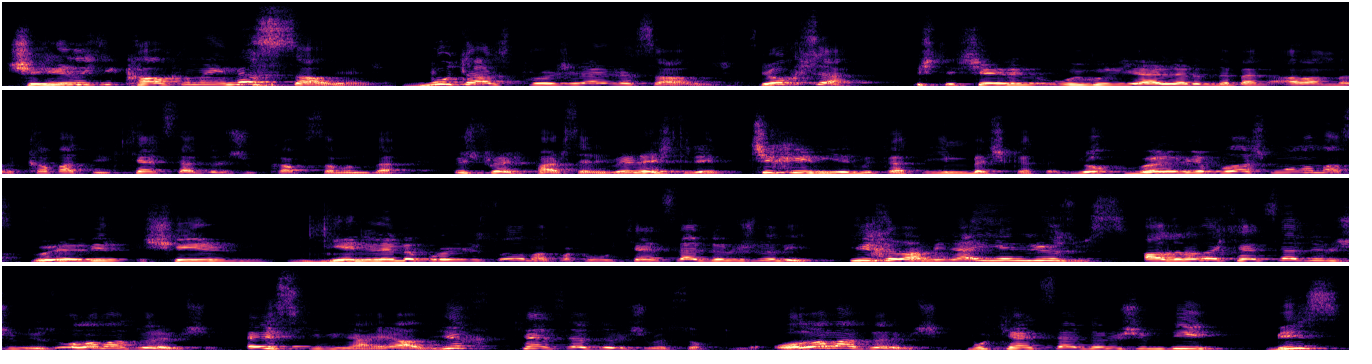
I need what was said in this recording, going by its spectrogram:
Şehirdeki kalkınmayı nasıl sağlayacağız? Bu tarz projelerle sağlayacağız. Yoksa İşte şehrin uygun yerlerinde ben alanları kapatayım. Kentsel dönüşüm kapsamında 3-5 parseli birleştireyim. Çıkayım 20 katı, 25 katı. Yok böyle bir yapılaşma olamaz. Böyle bir şehir yenileme projesi olamaz. Bakın bu kentsel dönüşüm de değil. Yıkılan binayı yeniliyoruz biz. Adına da kentsel dönüşüm diyoruz. Olamaz böyle bir şey. Eski binayı al yık, kentsel dönüşüme soktun da. Olamaz böyle bir şey. Bu kentsel dönüşüm değil. Biz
